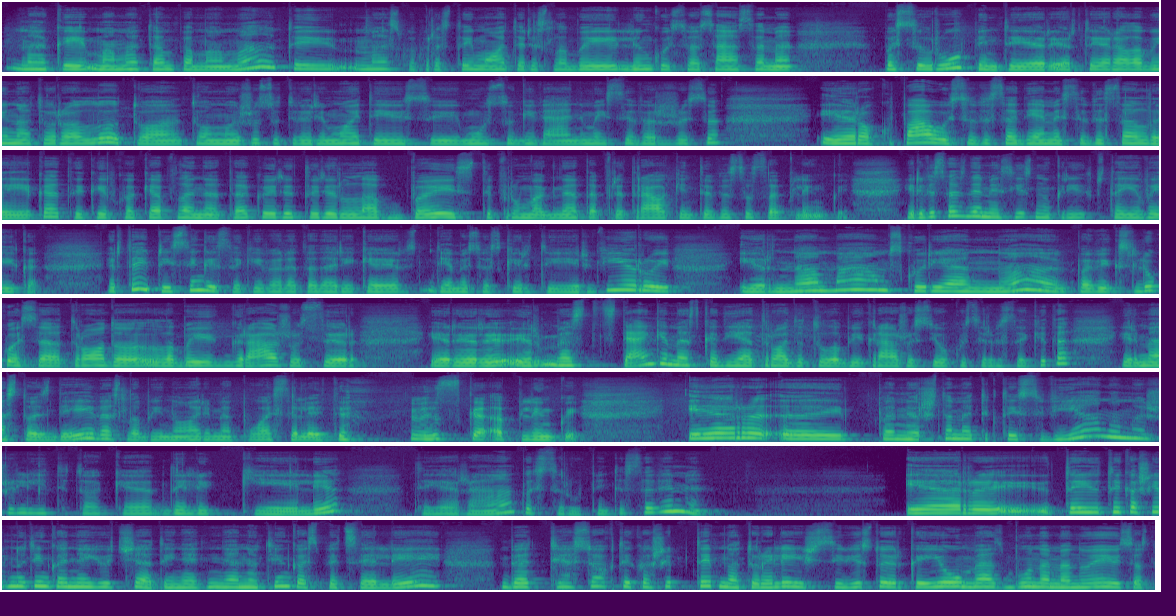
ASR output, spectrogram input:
Na, kai mama tampa mama, tai mes paprastai moteris labai linkusios esame pasirūpinti ir, ir tai yra labai natūralu tuo, tuo mažu sutvėrimu atėjusiu į mūsų gyvenimą įsiveržusiu ir okupavusi visą dėmesį visą laiką, tai kaip kokia planeta, kuri turi labai stiprų magnetą pritraukinti visus aplinkui. Ir visas dėmesys nukrypsta į vaiką. Ir taip, teisingai sakai, vėliau tada reikia ir dėmesio skirti ir vyrui, ir namams, kurie, na, paveiksliukuose atrodo labai gražus ir, ir, ir, ir mes stengiamės, kad jie atrodytų labai gražus, jaukus ir visa kita. Ir mes tos deivės labai norime puoselėti viską aplinkui. Ir e, pamirštame tik tais vieną mažulytį tokią dalykėlį, tai yra pasirūpinti savimi. Ir tai, tai kažkaip nutinka nejučia, tai net nenutinka specialiai, bet tiesiog tai kažkaip taip natūraliai išsivysto ir kai jau mes būname nuėjusios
